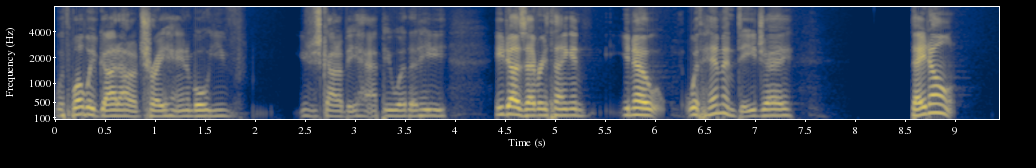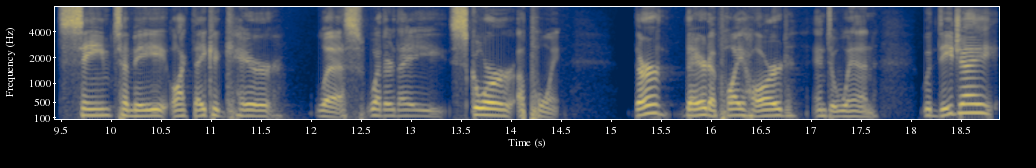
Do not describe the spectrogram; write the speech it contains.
with what we've got out of Trae Hannibal, you've you just got to be happy with it. He he does everything, and you know with him and DJ, they don't seem to me like they could care less whether they score a point. They're there to play hard and to win. With DJ,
